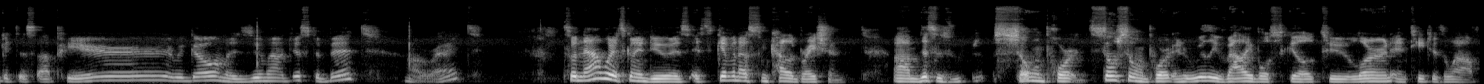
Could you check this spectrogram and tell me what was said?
get this up here. There we go. I'm going to zoom out just a bit. All right. So now what it's going to do is it's given us some calibration. Um, this is so important, so, so important, and a really valuable skill to learn and teach as well.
